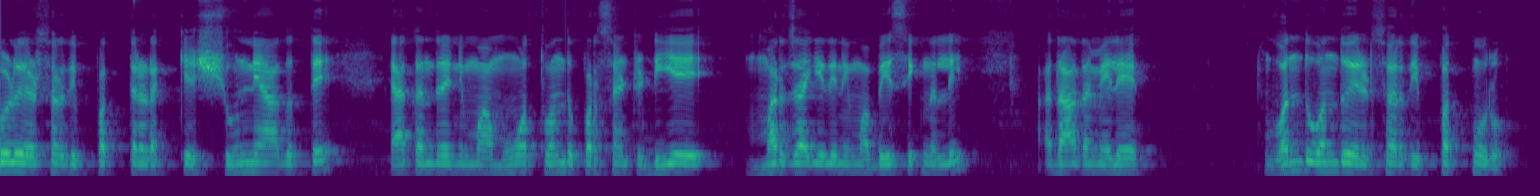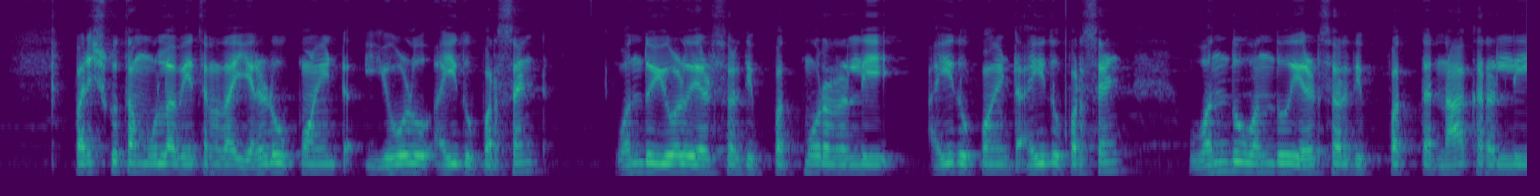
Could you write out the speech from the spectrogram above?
ಏಳು ಎರಡು ಸಾವಿರದ ಇಪ್ಪತ್ತೆರಡಕ್ಕೆ ಶೂನ್ಯ ಆಗುತ್ತೆ. ಯಾಕಂದರೆ ನಿಮ್ಮ ಮೂವತ್ತೊಂದು ಪರ್ಸೆಂಟ್ ಡಿ ಎ ಮರ್ಜ್ ಆಗಿದೆ ನಿಮ್ಮ ಬೇಸಿಕ್ನಲ್ಲಿ. ಅದಾದ ಮೇಲೆ ಒಂದು ಒಂದು ಎರಡು ಸಾವಿರದ ಇಪ್ಪತ್ತ್ಮೂರು ಪರಿಷ್ಕೃತ ಮೂಲ ವೇತನದ ಎರಡು ಪಾಯಿಂಟ್ ಏಳು ಐದು ಪರ್ಸೆಂಟ್, ಒಂದು ಏಳು ಎರಡು ಸಾವಿರದ ಇಪ್ಪತ್ತ್ಮೂರರಲ್ಲಿ ಐದು ಪಾಯಿಂಟ್ ಐದು ಪರ್ಸೆಂಟ್, ಒಂದು ಒಂದು ಎರಡು ಸಾವಿರದ ಇಪ್ಪತ್ತ ನಾಲ್ಕರಲ್ಲಿ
